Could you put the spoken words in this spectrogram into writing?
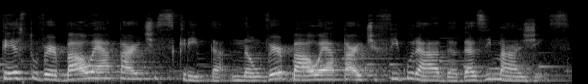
texto verbal é a parte escrita, não verbal é a parte figurada das imagens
